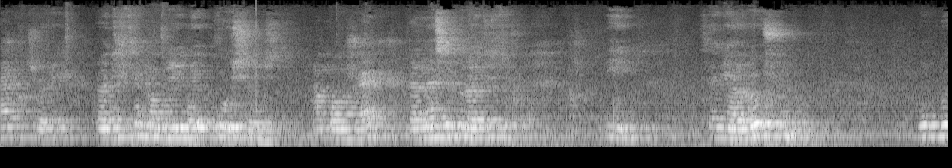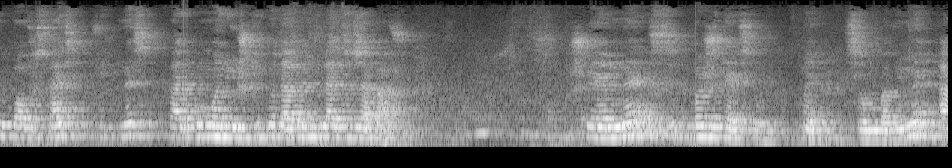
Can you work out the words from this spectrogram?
na których rodzice mogliby usiąść. A może dla naszych rodziców i seniorów powstać fitness w Parku Moniuszki po dawnym placu zabaw. Przyjemne z pożytecznym. My się bawimy, a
